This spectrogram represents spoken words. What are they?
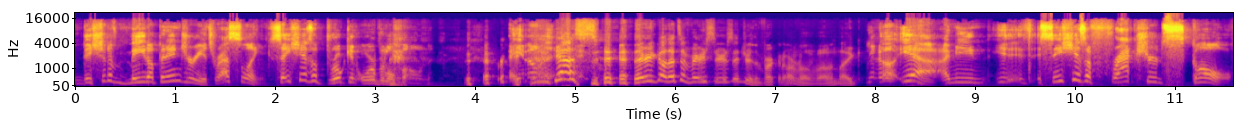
they should have made up an injury. It's wrestling. Say she has a broken orbital bone. right. You know- yes, there you go. That's a very serious injury. The broken orbital bone. Like, You know, yeah. I mean, say she has a fractured skull.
